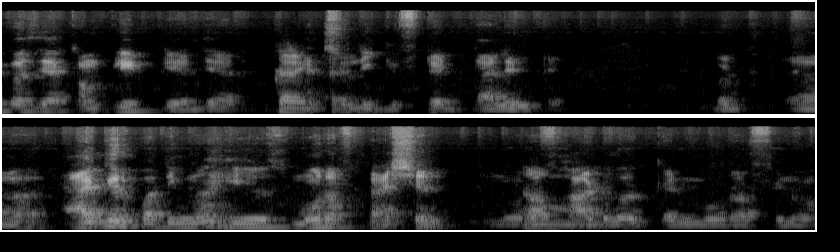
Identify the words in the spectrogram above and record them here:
because they are complete player. They are Correct. actually gifted, Agger பாத்தீங்கன்னா he is more of passion more of hard work and more of you know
